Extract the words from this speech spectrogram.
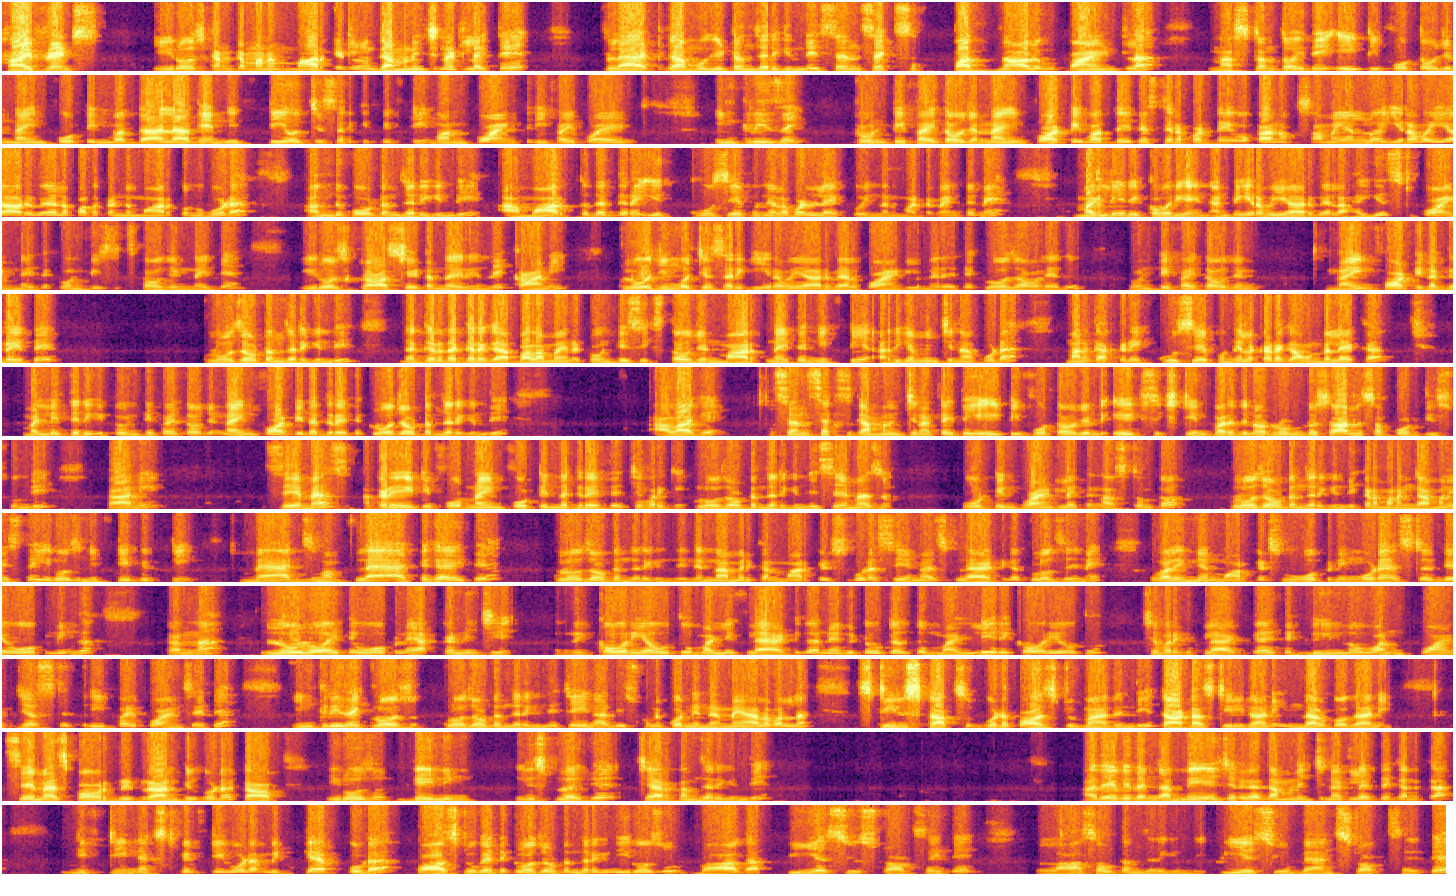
Hi friends ఈ రోజు కనుక మనం మార్కెట్లను గమనించినట్లయితే ఫ్లాట్గా ముగియటం జరిగింది. సెన్సెక్స్ పద్నాలుగు పాయింట్ల నష్టంతో అయితే eighty four thousand nine fourteen వద్ద అలాగే నిఫ్టీ వచ్చేసరికి fifty one point three five point increase అయి twenty five thousand nine forty వద్ద అయితే స్థిరపడ్డాయి. ఒకనొక సమయంలో ఇరవై ఆరు వేల పదకొండు మార్కును కూడా అందుకోవటం జరిగింది. ఆ మార్క్ దగ్గర ఎక్కువసేపు నిలబడలేకపోయింది అనమాట వెంటనే మళ్ళీ రికవరీ అయింది. అంటే ఇరవై ఆరు వేల హైయెస్ట్ పాయింట్ అయితే ట్వంటీ సిక్స్ థౌజండ్ అయితే ఈ రోజు క్రాస్ చేయడం జరిగింది. కానీ క్లోజింగ్ వచ్చేసరికి ఇరవై ఆరు వేల పాయింట్ల మీద అయితే క్లోజ్ అవ్వలేదు. Twenty five thousand nine forty దగ్గర అయితే క్లోజ్ అవటం జరిగింది. దగ్గర దగ్గరగా బలమైన ట్వంటీ సిక్స్ థౌజండ్ మార్క్ని అయితే నిఫ్టీ అధిగమించినా కూడా మనకు అక్కడ ఎక్కువసేపు నిలకడగా ఉండలేక మళ్ళీ తిరిగి twenty five thousand nine forty దగ్గర అయితే క్లోజ్ అవటం జరిగింది. అలాగే సెన్సెక్స్ గమనించినట్లయితే eighty four thousand eight sixteen పరిధిలో రెండు సార్లు సపోర్ట్ తీసుకుంది. కానీ సేమ్ యాజ్ అక్కడ ఎయిటీ ఫోర్ నైన్ ఫోర్టీన్ దగ్గర అయితే చివరికి క్లోజ్ అవడం జరిగింది. సేమ్ యాజ్ ఫోర్టీన్ పాయింట్లు అయితే నష్టంతో క్లోజ్ అవడం జరిగింది. ఇక్కడ మనం గమనిస్తే ఈ రోజు నిఫ్టీ ఫిఫ్టీ మ్యాక్సిమం ఫ్లాట్గా అయితే క్లోజ్ అవడం జరిగింది. నిన్న అమెరికన్ మార్కెట్స్ కూడా సేమ్ యాజ్ ఫ్లాట్గా క్లోజ్ అయినాయి. ఇవాళ ఇండియన్ మార్కెట్స్ ఓపెనింగ్ కూడా ఎస్టర్డే ఓపెనింగ్ కన్నా లోలో అయితే ఓపెన్ అయ్యి అక్కడి నుంచి రికవరీ అవుతూ మళ్ళీ ఫ్లాట్గా నెగిటివ్ వెళ్తూ మళ్ళీ రికవరీ అవుతూ చివరికి ఫ్లాట్గా అయితే గ్రీన్లో one point just three five points అయితే ఇంక్రీజ్ అయి క్లోజ్ క్లోజ్ అవడం జరిగింది. చైనా తీసుకున్న కొన్ని నిర్ణయాల వల్ల స్టీల్ స్టాక్స్ కూడా పాజిటివ్ మారింది. టాటా స్టీల్ కానీ ఇందాల్కో కానీ సేమ్ యాజ్ పవర్ గ్రిడ్ లాంటివి కూడా టాప్ ఈ రోజు గెయినింగ్ లిస్ట్లో అయితే చేరటం జరిగింది. అదే విధంగా మేజర్గా గమనించినట్లయితే కనుక నిఫ్టీ నెక్స్ట్ ఫిఫ్టీ కూడా మిడ్ క్యాప్ కూడా పాజిటివ్గా అయితే క్లోజ్ అవడం జరిగింది. ఈరోజు బాగా పిఎస్యు స్టాక్స్ అయితే లాస్ అవటం జరిగింది. పిఎస్యు బ్యాంక్ స్టాక్స్ అయితే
